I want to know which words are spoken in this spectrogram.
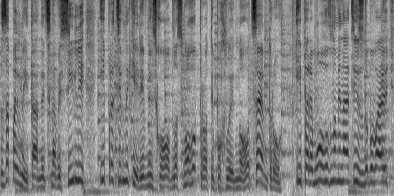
запальний танець на весіллі і працівники Рівненського обласного протипухлинного центру. І перемогу в номінації здобувають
